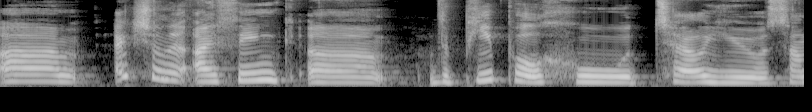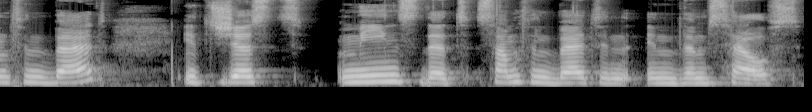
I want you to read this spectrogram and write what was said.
Um, actually, I think uh, the people who tell you something bad, it just means that something bad in, in themselves.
